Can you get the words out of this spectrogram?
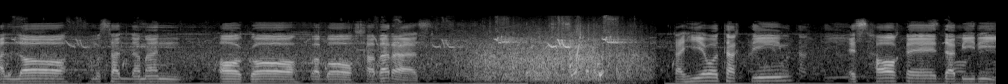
الله مسلما آگاه و با خبر است. تهیه و تقدیم اسحاق دبیری.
